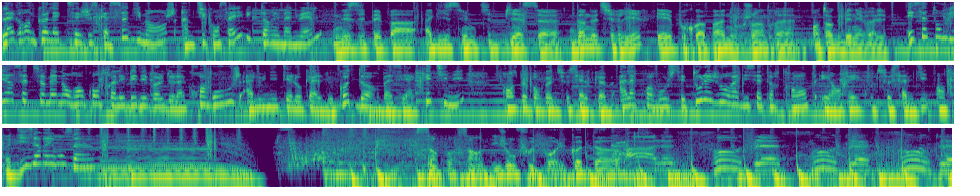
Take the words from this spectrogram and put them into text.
La grande collecte, c'est jusqu'à ce dimanche. Un petit conseil, Victor Emmanuel? N'hésitez pas à glisser une petite pièce euh, dans nos tirelires et pourquoi pas nous rejoindre euh, en tant que bénévole. Et ça tombe bien, cette semaine, on rencontre les bénévoles de la Croix-Rouge à l'unité locale de Côte d'Or basée à Quetigny. France Bleu Bourgogne Social Club à la Croix-Rouge, c'est tous les jours à 17h30 et en réécoute ce samedi entre 10h et 11h. 100% Dijon Football Côte d'Or. Ah, le foot, le foot, le foot, le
